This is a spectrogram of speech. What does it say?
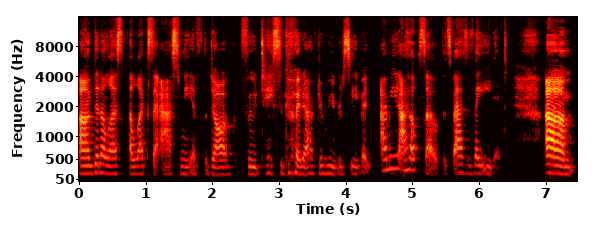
Um, then Alexa asked me if the dog food tastes good after we receive it. I mean, I hope so, as fast as they eat it. Um,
